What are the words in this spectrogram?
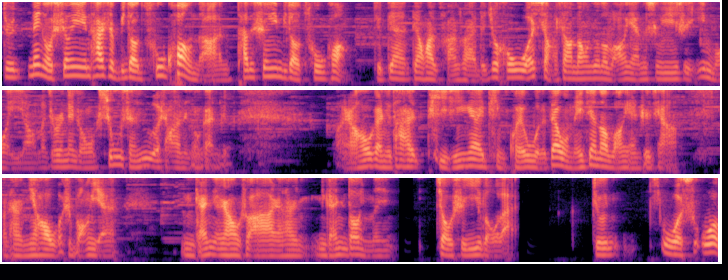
就那种声音，它是比较粗犷的啊，他的声音比较粗犷，就电电话里传出来的，就和我想象当中的王岩的声音是一模一样的，就是那种凶神恶煞的那种感觉。然后我感觉他还体型应该挺魁梧的，在我没见到王岩之前啊，他说：“你好，我是王岩，你赶紧。”然后我说：“啊。”然后他说：“你赶紧到你们教室一楼来。”就。我说我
